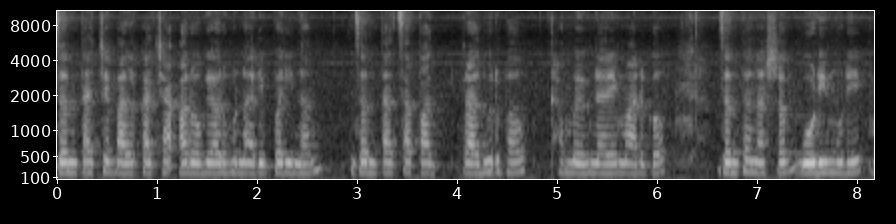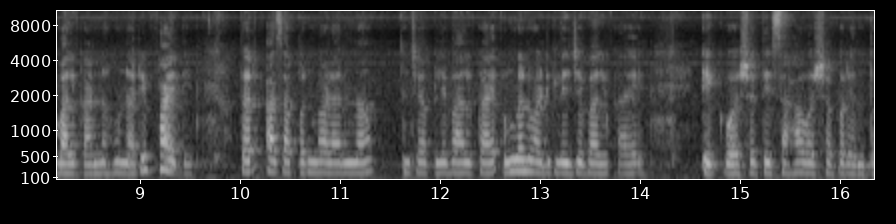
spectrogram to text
जनताचे बालकाच्या आरोग्यावर होणारे परिणाम जनताचा पा प्रादुर्भाव थांबविणारे मार्ग जंतनाशक गोडीमुळे बालकांना होणारे फायदे. तर आज आपण बाळांना जे आपले बालक आहे अंगणवाडीतले जे बालक आहे एक वर्ष ते सहा वर्षापर्यंत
